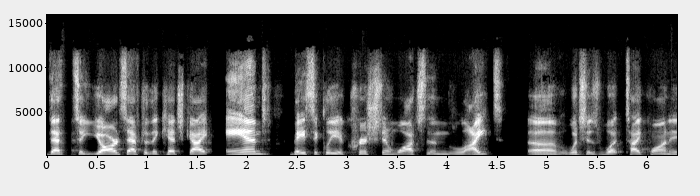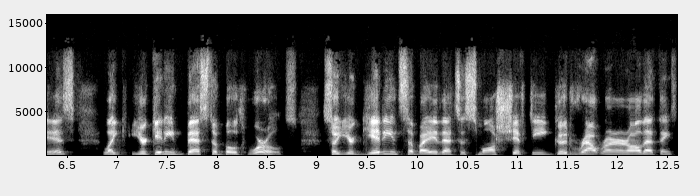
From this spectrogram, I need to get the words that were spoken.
that's a yards after the catch guy and basically a christian watson light um, which is what Tyquan is, like you're getting best of both worlds. So you're getting somebody that's a small, shifty, good route runner and all that things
